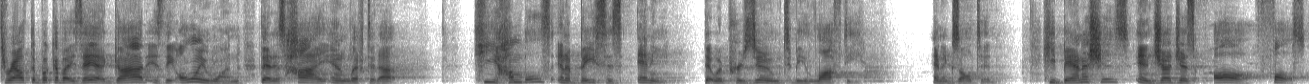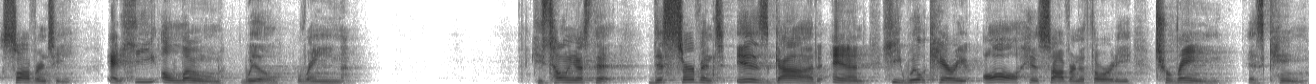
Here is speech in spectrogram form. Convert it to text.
Throughout the book of Isaiah, God is the only one that is high and lifted up. He humbles and abases any that would presume to be lofty and exalted. He banishes and judges all false sovereignty, and he alone will reign. He's telling us that this servant is God and he will carry all his sovereign authority to reign as king.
